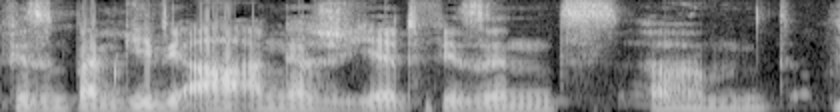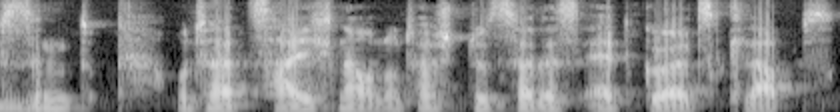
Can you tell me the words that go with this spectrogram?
Wir sind beim GWA engagiert, wir sind, ähm, sind Unterzeichner und Unterstützer des AdGirls Clubs.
